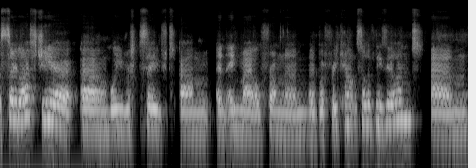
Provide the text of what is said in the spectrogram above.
so last year um, we received um, an email from the Midwifery Council of New Zealand. Um,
